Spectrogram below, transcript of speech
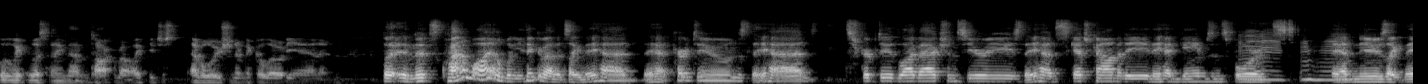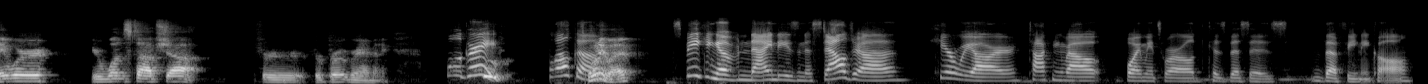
listening to them talk about like the just evolution of Nickelodeon and but and it's kind of wild when you think about it. It's like they had they had cartoons, they had scripted live action series. They had sketch comedy. They had games and sports. Mhm. They had news. Like they were your one stop shop for for programming. Well, great. Welcome. So anyway, Speaking of 90s nostalgia, here we are talking about Boy Meets World because this is the Feeny Call.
